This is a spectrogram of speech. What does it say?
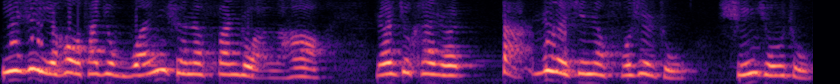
医治以后，他就完全的翻转了哈，然后就开始大热心的服侍主，寻求主。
